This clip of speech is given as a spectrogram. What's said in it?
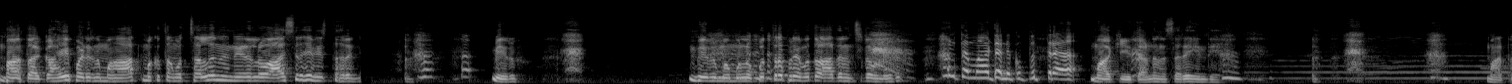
మాత గాయపడిన మా ఆత్మకు తమ చల్లని నీడలో ఆశ్రయం ఇస్తారని మీరు మీరు మమ్మల్ని పుత్ర ప్రేమతో ఆదరించడం లేదు. అంత మాట అనుకు పుత్ర. మాకు ఈ దండన సరైంది. మాత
